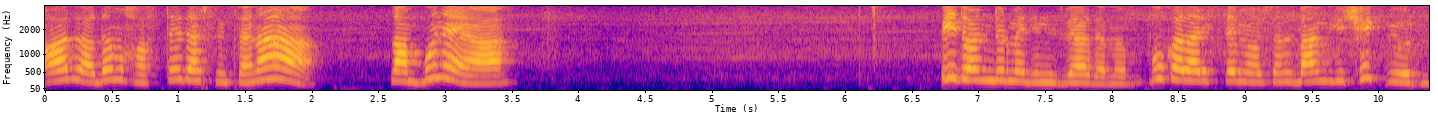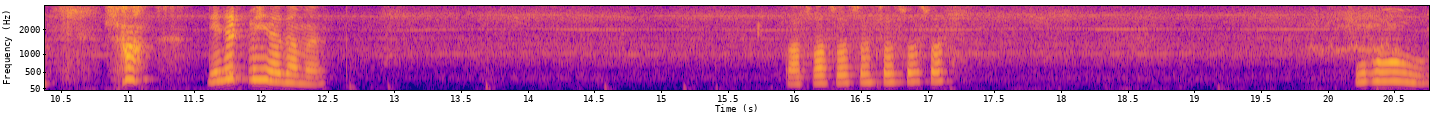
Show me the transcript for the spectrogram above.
abi adamı hasta edersin sen ha. Lan bu ne ya? Bir döndürmediniz bir adamı. Bu kadar istemiyorsanız ben video çekmiyorum. Delirtmeyin adamı. Bas bas bas bas bas bas bas. Uhu.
